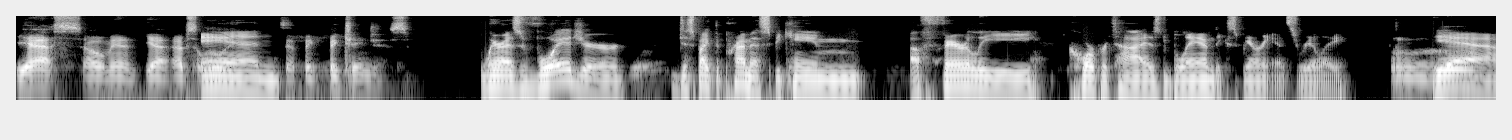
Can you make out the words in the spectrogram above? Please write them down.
Yes. Oh man. Yeah. Absolutely. and yeah, big big changes. whereas voyager despite the premise became a fairly corporatized bland experience really Mm. Yeah,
